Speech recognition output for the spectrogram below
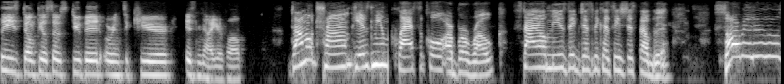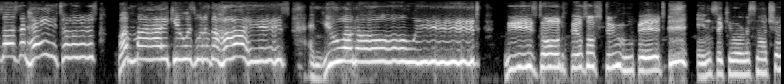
Please don't feel so stupid or insecure. It's not your fault. Donald Trump gives me classical or baroque style music just because he's just so good. Sorry, losers and haters, but my IQ is one of the highest, and you all know it. Please don't feel so stupid. Insecure is not your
